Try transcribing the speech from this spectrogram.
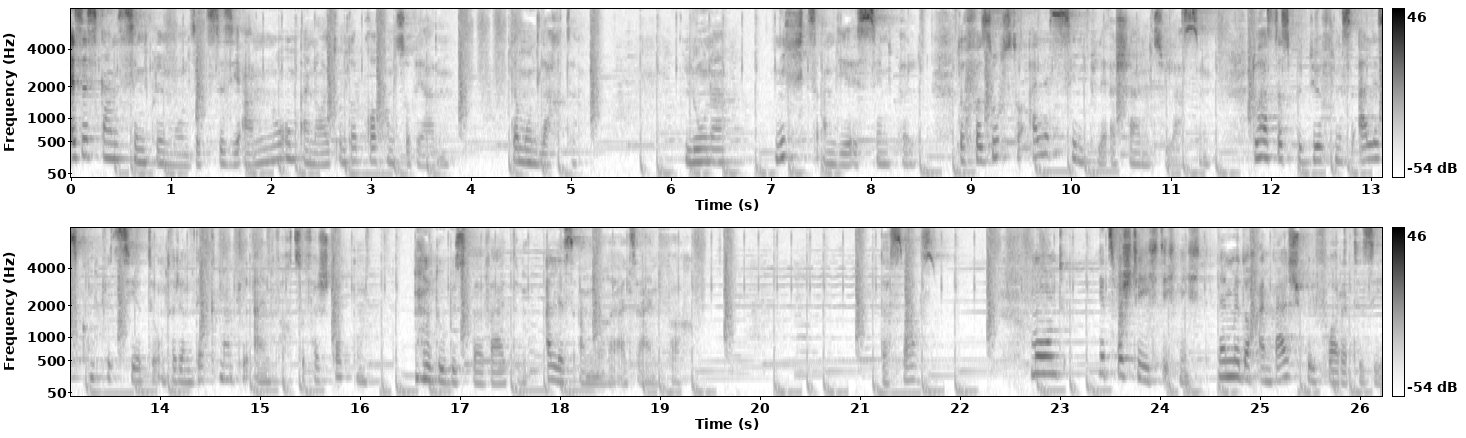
Es ist ganz simpel, Mond, setzte sie an, nur um erneut unterbrochen zu werden. Der Mond lachte. Luna, Nichts an dir ist simpel, doch versuchst du alles Simple erscheinen zu lassen. Du hast das Bedürfnis, alles Komplizierte unter dem Deckmantel einfach zu verstecken. Und du bist bei weitem alles andere als einfach. Das war's. Mond, jetzt verstehe ich dich nicht. Nenn mir doch ein Beispiel, forderte sie,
